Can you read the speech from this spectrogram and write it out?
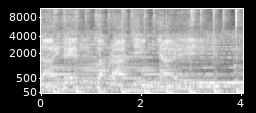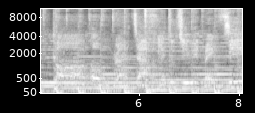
ได้เห็นความรักยิ่งใหญ่ ขององค์พระเจ้าในทุกชีวิตเปล่งเสียง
